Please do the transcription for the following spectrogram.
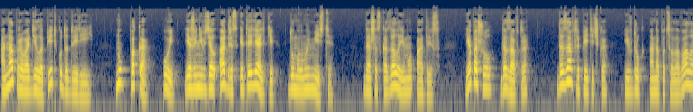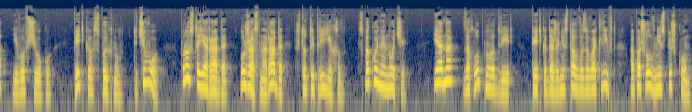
Она проводила Петьку до дверей. «Ну, пока», «Ой, я же не взял адрес этой ляльки», — думал мы вместе. Даша сказала ему адрес. «Я пошел. До завтра». «До завтра, Петечка». И вдруг она поцеловала его в щеку. Петька вспыхнул. «Ты чего?» «Просто я рада, ужасно рада, что ты приехал. Спокойной ночи». И она захлопнула дверь. Петька даже не стал вызывать лифт, а пошел вниз пешком.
